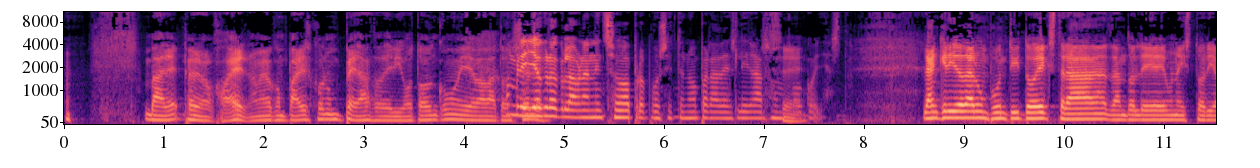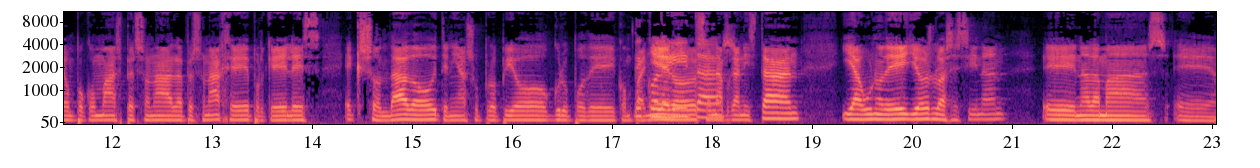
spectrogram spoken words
vale, pero joder, no me lo compares con un pedazo de bigotón como llevaba Tom Hombre, yo Selleck. creo que lo habrán hecho a propósito, ¿no? Para desligarse Sí. un poco y ya está. Le han querido dar un puntito extra, dándole una historia un poco más personal al personaje, porque él es ex soldado y tenía su propio grupo de compañeros coleguitas. en Afganistán, y a uno de ellos lo asesinan eh, nada más eh,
